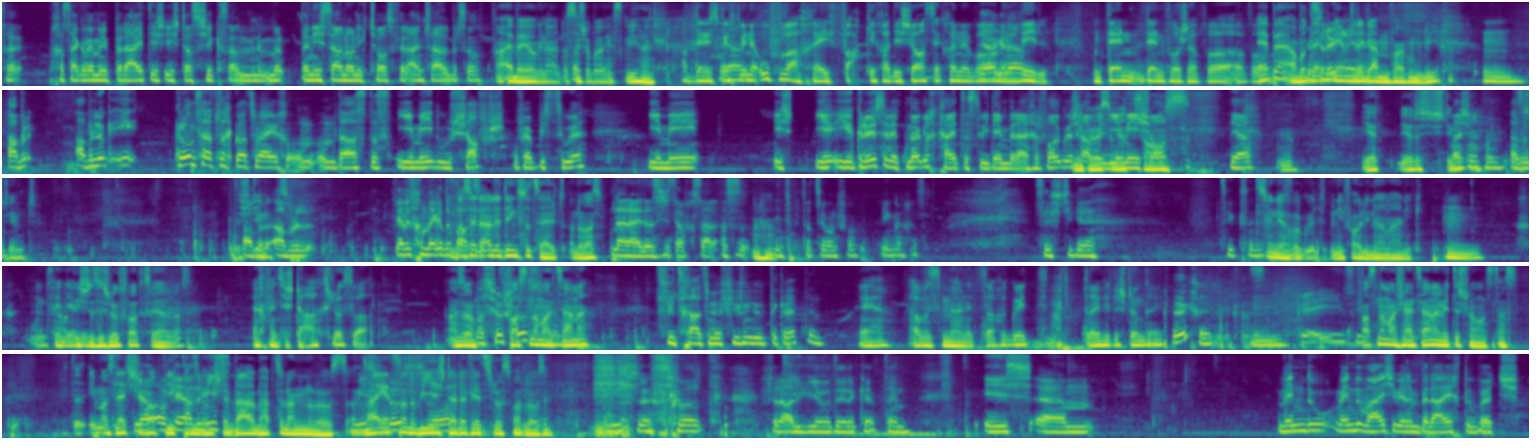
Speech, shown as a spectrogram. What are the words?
man kann sagen, wenn man nicht bereit ist, ist das Schicksal. Man, dann ist es auch noch nicht die Chance für einen selber so. Ah, eben, ja, genau. Das ist aber das Gleiche. Aber dann ist es vielleicht Ja. wie ein Aufwachen, hey, fuck, ich habe die Chance können, die Ja, ich genau. will. Und dann, dann fährst du einfach... Eben, aber Das dann, wir reden, glaube ich, im Fall vom Gleichen. Mm. Aber, aber schau, ich, grundsätzlich geht es mir eigentlich um, um das, dass je mehr du schaffst auf etwas zu, je mehr ist, je, je größer wird die Möglichkeit, dass du in diesem Bereich Erfolg wirst Je haben, je mehr die Chance. Ja, Ja, ja, das stimmt. weißt du, was ich meine? also, das stimmt. Das aber, stimmt. aber, ja, es kommt mega davon das hat auch der Dings erzählt, oder was? Nein, nein, das ist jetzt einfach also Interpretation von irgendwelchen sonstigen Zeugs. Das finde ich aber gut, da bin ich voll deiner Meinung. Mm. Und Finde ich ist das ein Schlusswort gewesen, oder was? Ich finde es ein starkes Schlusswort. Also, fass nochmal zusammen. Es fühlt sich an, als wir fünf Minuten geredet haben. Ja, aber es- wir haben jetzt doch eine gute Dreiviertelstunde geredet. Wirklich? Crazy. Fass nochmal schnell zusammen mit der Chance, dass das immer das letzte Ja, Wort bleibt okay, am also. Schlu- Wer überhaupt so lange noch los? Wer jetzt noch dabei ist, der darf jetzt das Schlusswort hören. Mein Schlusswort für alle, die, die durchgehabt haben, ist, ähm, wenn du, wenn du weißt, in welchem Bereich du willst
